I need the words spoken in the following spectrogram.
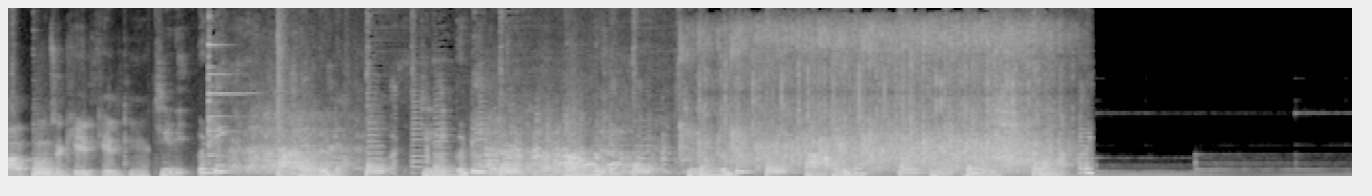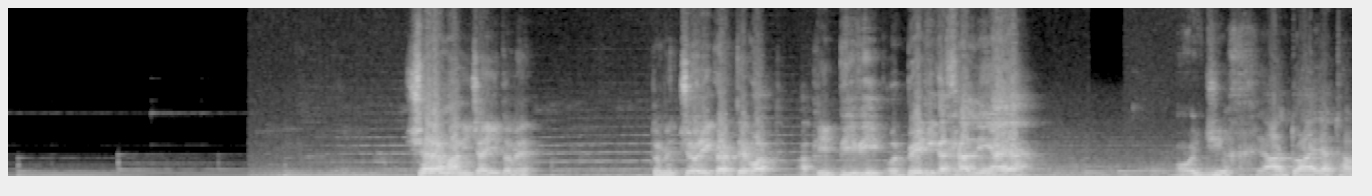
आप कौन सा खेल खेलती हैं। चिड़ी उठी तारा उठा चिड़ी उठी तारा उठा चिड़ी उठी तारा उठा चिड़ी उठी तारा शर्म आनी चाहिए तुम्हें। तुम्हें चोरी करते वक्त अपनी बीवी और बेटी का ख्याल नहीं आया? और जी ख्याल तो आया था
